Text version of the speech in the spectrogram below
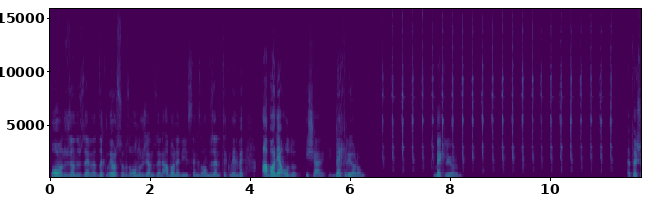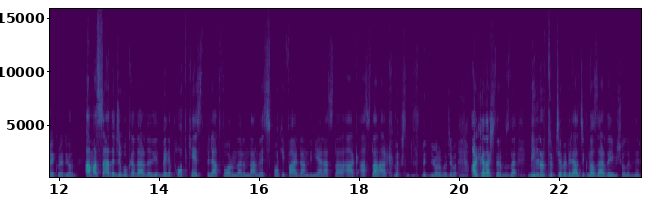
O Onurcan üzerine tıklıyorsunuz. Onurcan üzerine abone değilseniz onun üzerine tıklayın ve abone olu işaretleyin. Bekliyorum. Bekliyorum. Teşekkür ediyorum. Ama sadece bu kadar da değil. Beni podcast platformlarından ve Spotify'dan dinleyen aslan, aslan arkadaşlarımız ne diyorum acaba? Arkadaşlarımız da Bildur Türkçe'me birazcık nazar değmiş olabilir.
